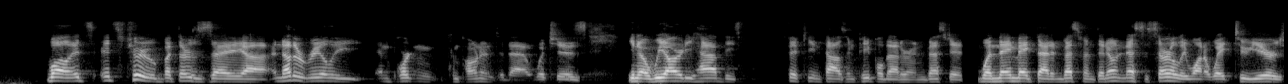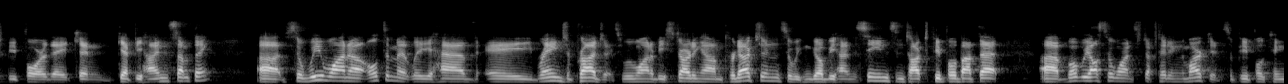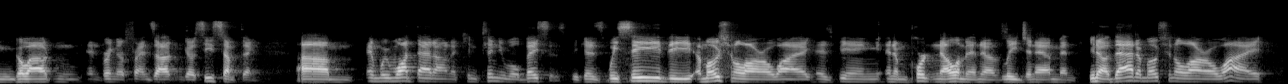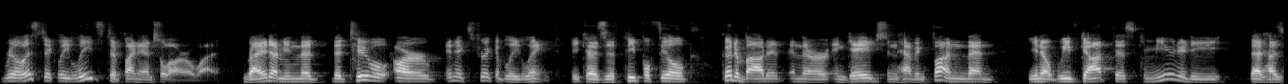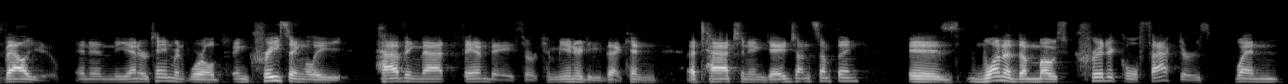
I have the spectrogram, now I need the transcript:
Well, it's it's true, but there's a uh, another really important component to that, which is, you know, we already have these 15,000 people that are invested. When they make that investment, they don't necessarily want to wait two years before they can get behind something. Uh, so we want to ultimately have a range of projects. We want to be starting on production so we can go behind the scenes and talk to people about that. Uh, but we also want stuff hitting the market so people can go out and, and bring their friends out and go see something. Um, and we want that on a continual basis because we see the emotional ROI as being an important element of Legion M. And, you know, that emotional ROI realistically leads to financial ROI, right? I mean, the, the two are inextricably linked because if people feel good about it and they're engaged and having fun, then, you know, we've got this community that has value. And in the entertainment world, increasingly having that fan base or community that can attach and engage on something is one of the most critical factors when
